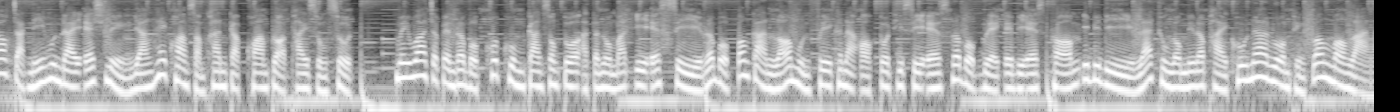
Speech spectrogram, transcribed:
นอกจากนี้ Hyundai H1 ยังให้ความสำคัญกับความปลอดภัยสูงสุด ไม่ว่าจะเป็นระบบควบคุมการทรงตัวอัตโนมัติ ESC ระบบป้องกันล้อหมุนฟรีขณะออกตัว TCS ระบบเบรก ABS พร้อม EBD และถุงลมนิรภัยคู่หน้ารวมถึงกล้องมองหลัง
